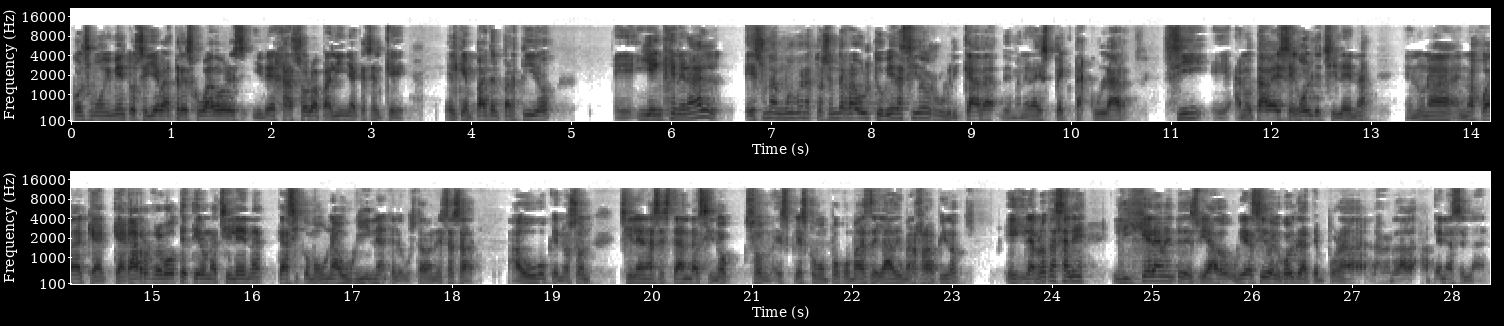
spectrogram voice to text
con su movimiento se lleva a tres jugadores y deja solo a Paliña, que es el que el que empata el partido. Eh, y en general es una muy buena actuación de Raúl que hubiera sido rubricada de manera espectacular si eh, anotaba ese gol de chilena en una, en una jugada que, que, agarra rebote, tiene una chilena, casi como una huguina, que le gustaban esas a, Hugo, que no son chilenas estándar, sino son, es, es como un poco más de lado y más rápido. Eh, y la pelota sale ligeramente desviado. Hubiera sido el gol de la temporada, la verdad, apenas en la,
